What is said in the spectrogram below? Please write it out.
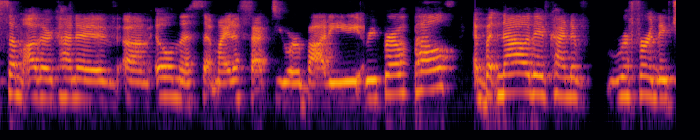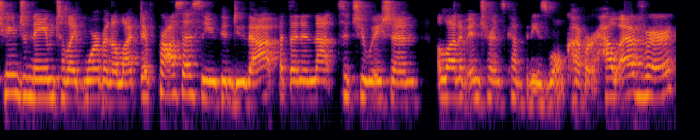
some other kind of um, illness that might affect your body repro health. But now they've kind of referred they've changed the name to like more of an elective process so you can do that but then in that situation a lot of insurance companies won't cover however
